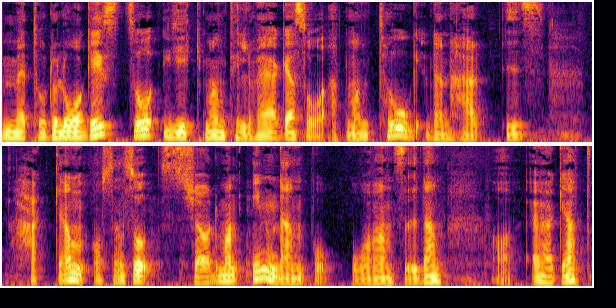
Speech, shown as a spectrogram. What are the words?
Metodologiskt så gick man tillväga så att man tog den här ishackan och sen så körde man in den på ovansidan av ögat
